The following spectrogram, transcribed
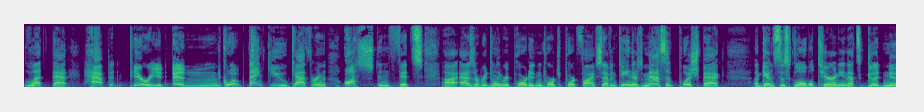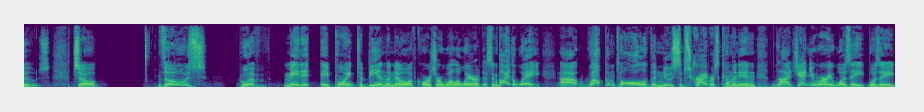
let that happen. Period. End quote. Thank you, Catherine Austin Fitts. Uh, as originally reported in Torch Report 517, there's massive pushback against this global tyranny, and that's good news. So, those who have made it a point to be in the know, of course, are well aware of this. And by the way, uh, welcome to all of the new subscribers coming in. Uh, January was a was a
